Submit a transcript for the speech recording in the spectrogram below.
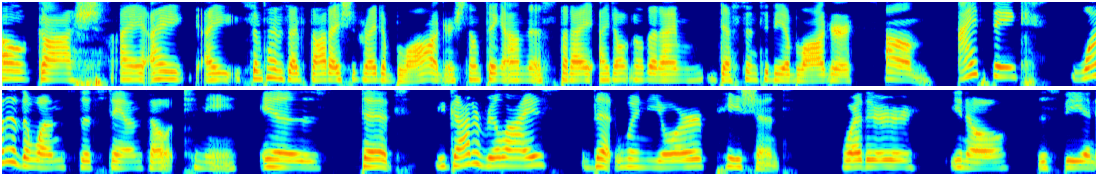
Oh gosh, I, I, I, sometimes I've thought I should write a blog or something on this, but I, I don't know that I'm destined to be a blogger. Um, I think one of the ones that stands out to me is that you gotta realize that when your patient whether, you know, this be an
